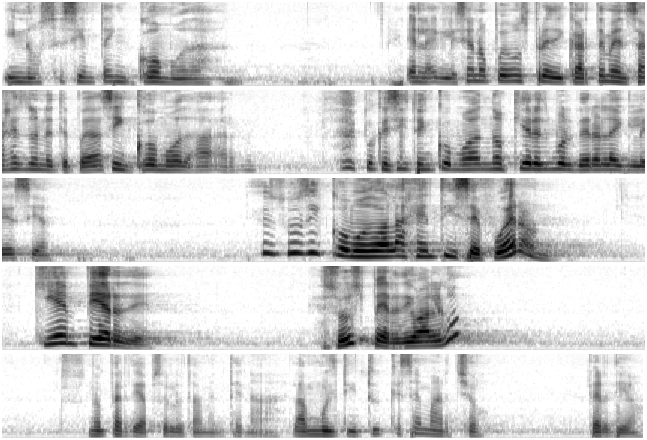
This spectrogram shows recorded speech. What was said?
y no se sienta incómoda. En la iglesia no podemos predicarte mensajes donde te puedas incomodar. Porque si te incomodas no quieres volver a la iglesia. Jesús incomodó a la gente y se fueron. ¿Quién pierde? ¿Jesús perdió algo? Jesús no perdió absolutamente nada. La multitud que se marchó perdió.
